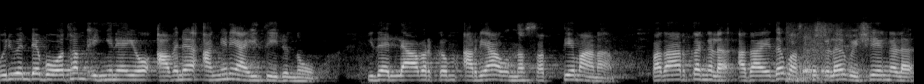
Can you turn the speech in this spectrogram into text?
ഒരുവന്റെ ബോധം എങ്ങനെയോ അവന് അങ്ങനെയായിത്തീരുന്നു. ഇതെല്ലാവർക്കും അറിയാവുന്ന സത്യമാണ്. പദാർത്ഥങ്ങൾ അതായത് വസ്തുക്കൾ വിഷയങ്ങൾ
